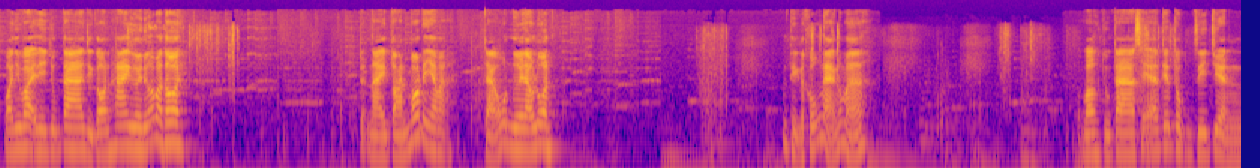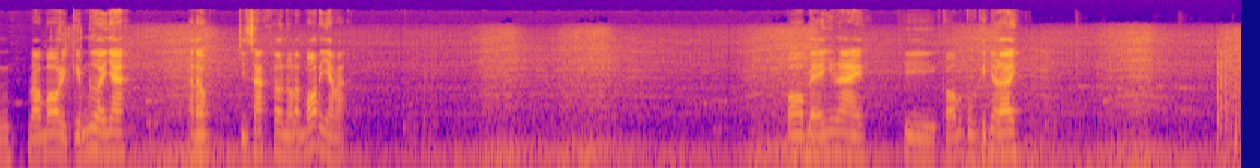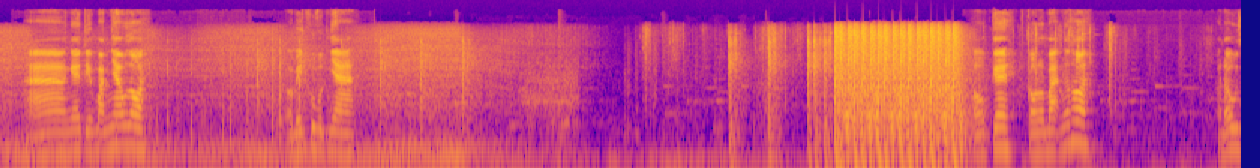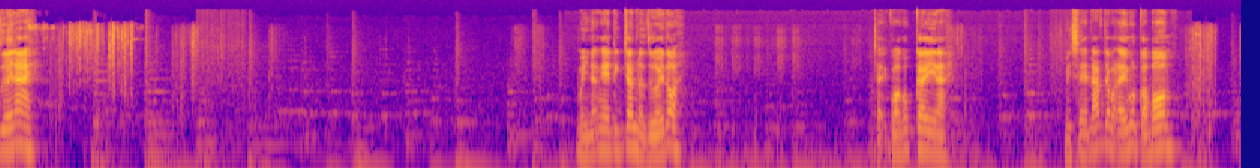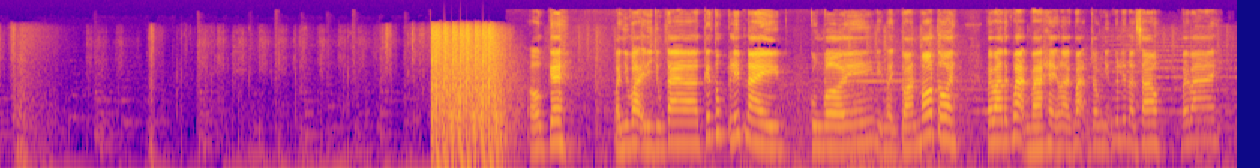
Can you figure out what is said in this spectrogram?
Và như vậy thì chúng ta chỉ còn hai người nữa mà thôi. Trận này toàn bot anh em ạ Chả có một người nào luôn. Thì là khốn nạn đó mà. Vâng, chúng ta sẽ tiếp tục di chuyển vào bo để kiếm người nha. À đâu, chính xác hơn nó là bot anh em ạ. Bo bé như này Thì có một cục thính ở đây. À, nghe tiếng bắn nhau rồi. Ở bên khu vực nhà. Ok, còn một bạn nữa thôi. Ở đâu dưới này? Mình đã nghe tiếng chân ở dưới rồi. Chạy qua gốc cây này. Mình sẽ đáp cho bạn ấy một quả bom. Ok và như vậy thì chúng ta kết thúc clip này cùng với định mệnh toán bot thôi. Bye bye các bạn và hẹn gặp lại các bạn trong những clip lần sau. Bye bye.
